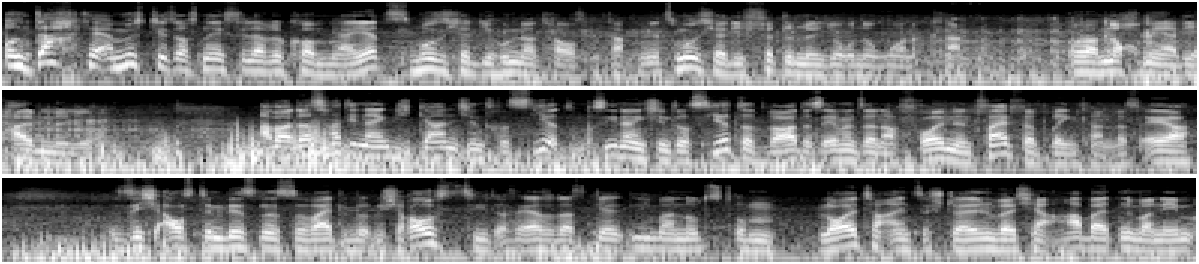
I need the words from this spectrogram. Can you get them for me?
und dachte, er müsste jetzt aufs nächste Level kommen. Ja, jetzt muss ich ja die 100.000 knacken. Jetzt muss ich ja die Viertelmillion im Monat knacken. Oder noch mehr, die halbe Million. Aber das hat ihn eigentlich gar nicht interessiert. Was ihn eigentlich interessiert hat, war, dass er mit seiner Freundin Zeit verbringen kann. Dass er sich aus dem Business so weit wie möglich rauszieht. Dass er so das Geld lieber nutzt, um Leute einzustellen, welche Arbeiten übernehmen,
